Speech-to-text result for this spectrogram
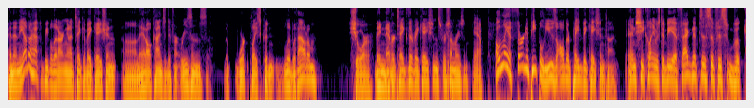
and then the other half of people that aren't going to take a vacation, uh, they had all kinds of different reasons. The workplace couldn't live without them. Sure. They never take their vacations for some reason. Yeah. Only a third of people use all their paid vacation time. And she claims to be a fagnatist of his book.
